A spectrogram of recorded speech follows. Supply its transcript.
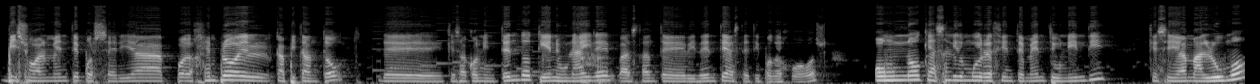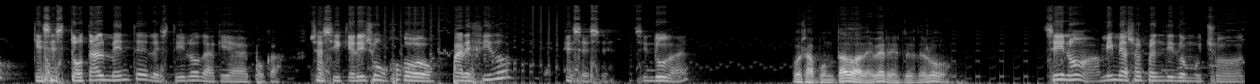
visualmente, pues sería, por ejemplo, el Capitán Toad de, que sacó Nintendo, tiene un aire bastante evidente a este tipo de juegos. O uno que ha salido muy recientemente, un indie, que se llama Lumo, que ese es totalmente el estilo de aquella época. O sea, si queréis un juego parecido, es ese, sin duda, ¿eh? Pues apuntado a deberes, desde luego. Sí, no, a mí me ha sorprendido mucho.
